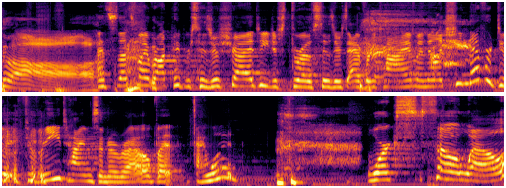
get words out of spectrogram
Ah. That's that's my rock paper scissors strategy. Just throw scissors every time, and they're like, she never do it three times in a row, but I would. Works so well.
